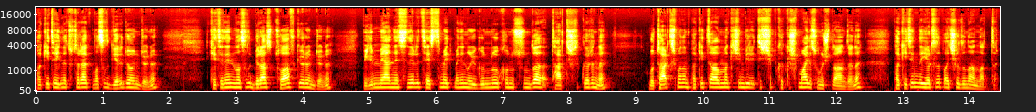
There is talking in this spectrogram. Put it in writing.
paketi elinde tutarak nasıl geri döndüğünü, Cat'in nasıl biraz tuhaf göründüğünü, bilinmeyen nesneleri teslim etmenin uygunluğu konusunda tartıştıklarını, bu tartışmanın paketi almak için bir itişip kakışmayla sonuçlandığını, paketin de yırtılıp açıldığını anlattı.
